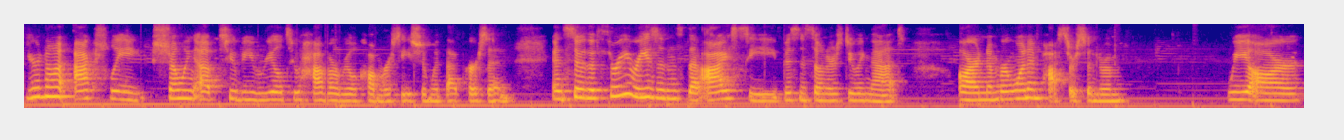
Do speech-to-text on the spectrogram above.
you're not actually showing up to be real, to have a real conversation with that person. And so, the three reasons that I see business owners doing that are number one, imposter syndrome. We are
